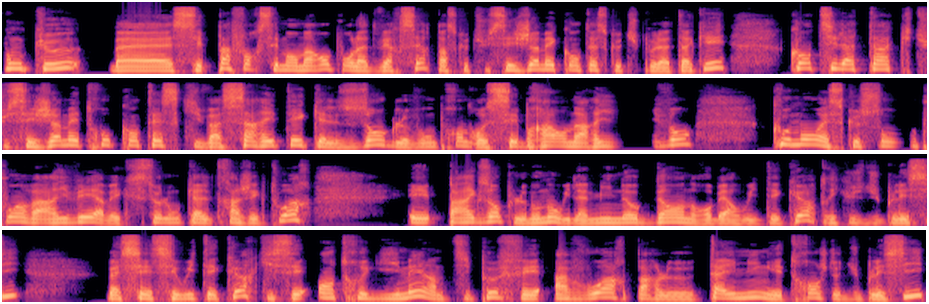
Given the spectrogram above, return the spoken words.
font que ben, c'est pas forcément marrant pour l'adversaire parce que tu sais jamais quand est-ce que tu peux l'attaquer. Quand il attaque, tu sais jamais trop quand est-ce qu'il va s'arrêter, quels angles vont prendre ses bras en arrivant, comment est-ce que son point va arriver avec selon quelle trajectoire. Et par exemple, le moment où il a mis knockdown Robert Whittaker, Dricus Duplessis, ben c'est Whittaker qui s'est entre guillemets un petit peu fait avoir par le timing étrange de Duplessis.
